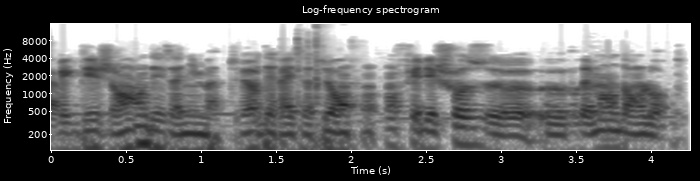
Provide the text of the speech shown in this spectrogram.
avec des gens, des animateurs, des réalisateurs. On, fait les choses euh, vraiment dans l'ordre.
